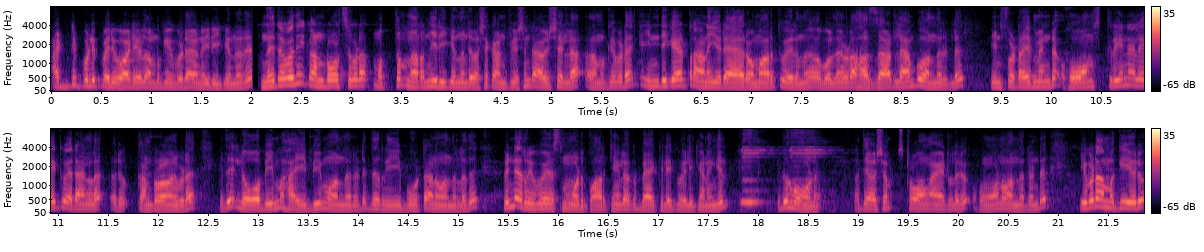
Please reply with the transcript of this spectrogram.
അടിപൊളി പരിപാടികൾ നമുക്ക് ഇവിടെയാണ് ഇരിക്കുന്നത്. നിരവധി കൺട്രോൾസ് ഇവിടെ മൊത്തം നിറഞ്ഞിരിക്കുന്നുണ്ട്. പക്ഷേ കൺഫ്യൂഷന്റെ ആവശ്യമില്ല. നമുക്കിവിടെ ഇൻഡിക്കേറ്റർ ആണ് ഈ ഒരു ആരോ മാർക്ക് വരുന്നത്. അതുപോലെ തന്നെ ഇവിടെ ഹസാർഡ് ലാമ്പ് വന്നിട്ടുണ്ട്. ഇൻഫർടൈൻമെന്റ് ഹോം സ്ക്രീനിലേക്ക് വരാനുള്ള ഒരു കൺട്രോളാണ് ഇവിടെ. ഇത് ലോ ബീം ഹൈ ബീം വന്നിട്ടുണ്ട്. ഇത് റീബൂട്ടാണ് വന്നുള്ളത്. പിന്നെ റിവേഴ്സ് മോഡ് പാർക്കിങ്ങിലൊക്കെ ബാക്കിലേക്ക് വലിക്കണമെങ്കിൽ ഇത് ഹോണ് അത്യാവശ്യം സ്ട്രോങ് ആയിട്ടുള്ളൊരു ഹോൺ വന്നിട്ടുണ്ട്. ഇവിടെ നമുക്ക് ഈ ഒരു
